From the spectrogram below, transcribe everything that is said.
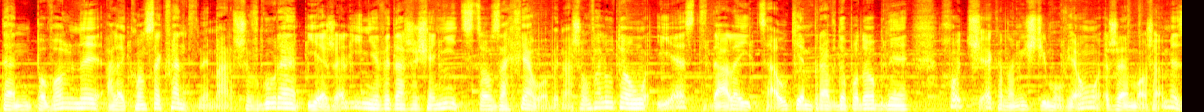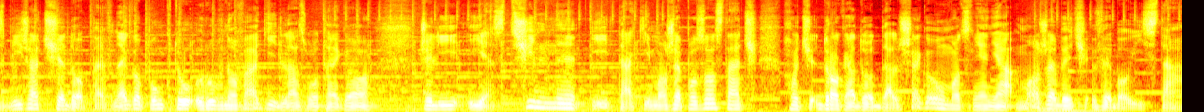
Ten powolny, ale konsekwentny marsz w górę, jeżeli nie wydarzy się nic, co zachwiałoby naszą walutą, jest dalej całkiem prawdopodobny, choć ekonomiści mówią, że możemy zbliżać się do pewnego punktu równowagi dla złotego, czyli jest silny i taki może pozostać, choć droga do dalszego umocnienia może być wyboista.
